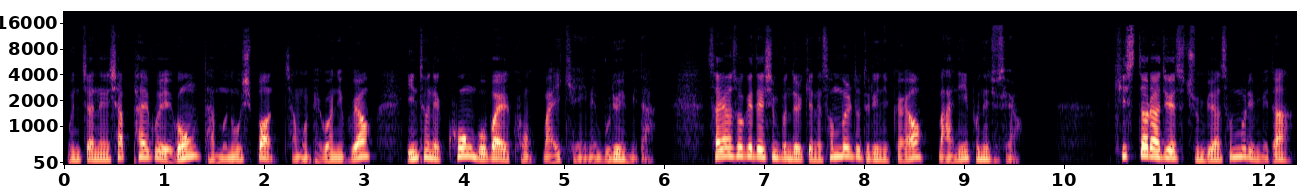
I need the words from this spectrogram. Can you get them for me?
문자는 샵 8910, 단문 50원, 장문 100원이고요. 인터넷 콩, 모바일 콩, My K는 무료입니다. 사연 소개되신 분들께는 선물도 드리니까요. 많이 보내주세요. Kiss the Radio에서 준비한 선물입니다.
